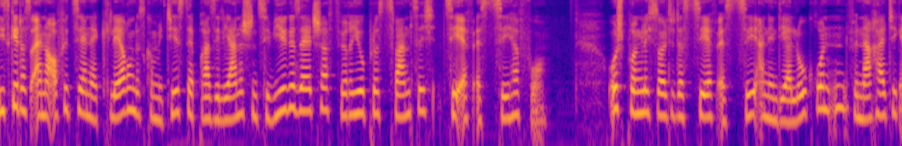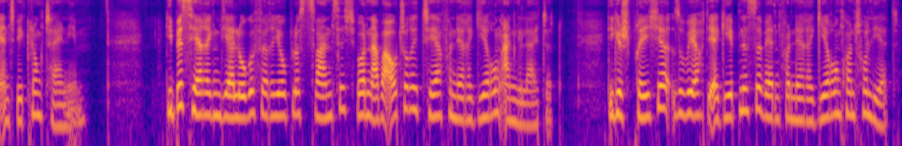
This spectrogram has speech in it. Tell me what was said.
Dies geht aus einer offiziellen Erklärung des Komitees der brasilianischen Zivilgesellschaft für Rio Plus 20 CFSC hervor. Ursprünglich sollte das CFSC an den Dialogrunden für nachhaltige Entwicklung teilnehmen. Die bisherigen Dialoge für Rio Plus 20 wurden aber autoritär von der Regierung angeleitet. Die Gespräche sowie auch die Ergebnisse werden von der Regierung kontrolliert.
